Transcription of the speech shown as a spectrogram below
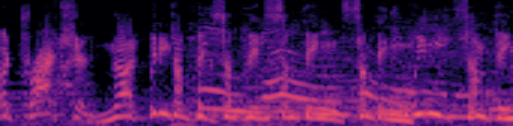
attraction, not we need something, something, something, something. We need something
